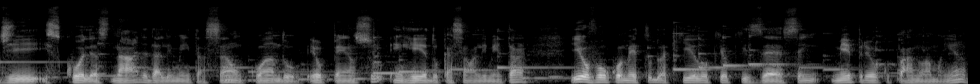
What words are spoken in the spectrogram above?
de escolhas na área da alimentação, quando eu penso em reeducação alimentar e eu vou comer tudo aquilo que eu quiser sem me preocupar no amanhã,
